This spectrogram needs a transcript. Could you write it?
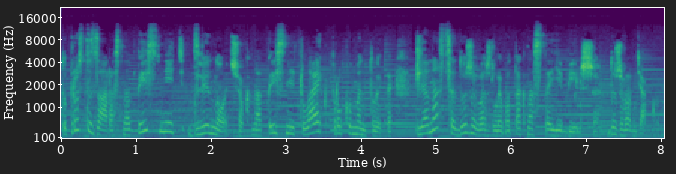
то просто зараз натисніть дзвіночок, натисніть лайк, прокоментуйте. Для нас це дуже важливо. Так нас стає більше. Дуже вам дякую.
